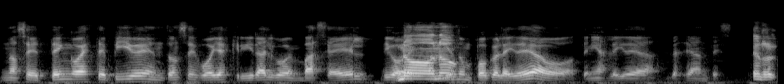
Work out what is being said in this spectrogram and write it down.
no sé, tengo a este pibe, entonces voy a escribir algo en base a él. Digo, No, ¿expandiendo no. un poco la idea o tenías la idea desde antes? En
